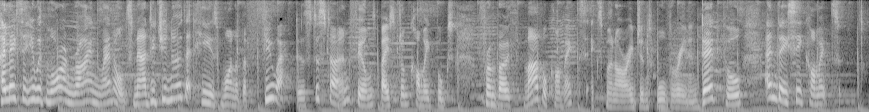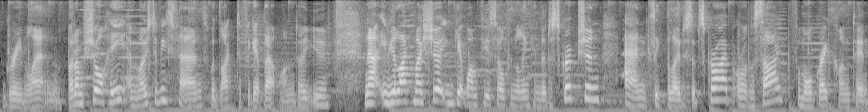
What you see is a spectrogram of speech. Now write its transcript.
Hey Lisa here with more on Ryan Reynolds. Now, did you know that he is one of the few actors to star in films based on comic books from both Marvel Comics, X Men Origins, Wolverine and Deadpool, and DC Comics, Green Lantern? But I'm sure he and most of his fans would like to forget that one, don't you? Now, if you like my shirt, you can get one for yourself in the link in the description and click below to subscribe or on the side for more great content.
